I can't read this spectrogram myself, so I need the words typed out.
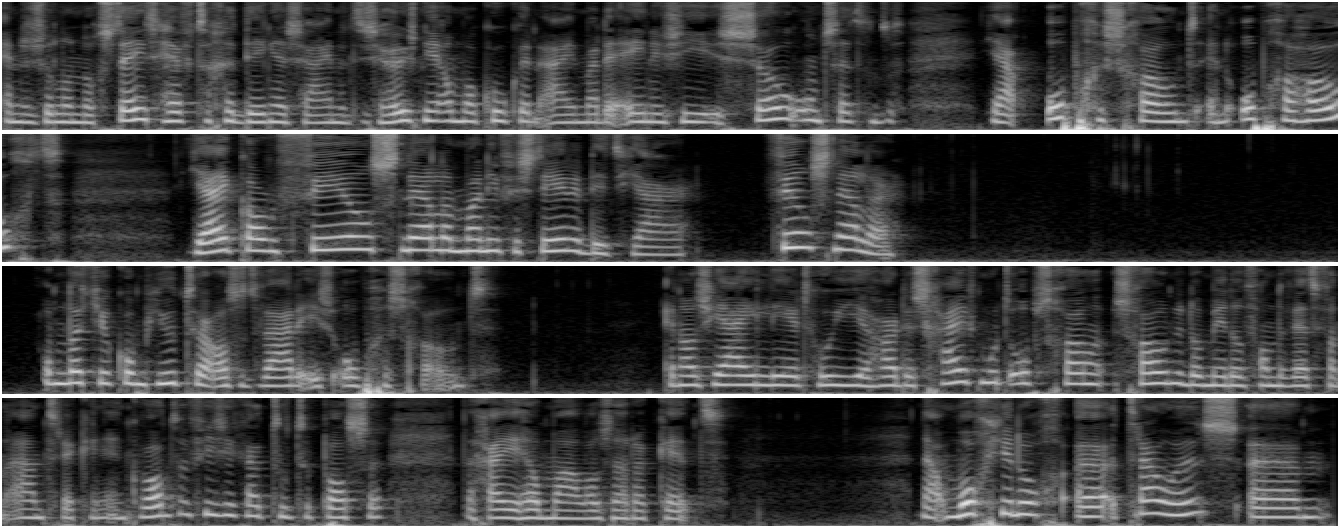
En er zullen nog steeds heftige dingen zijn. Het is heus niet allemaal koek en ei, maar de energie is zo ontzettend ja, opgeschoond en opgehoogd. Jij kan veel sneller manifesteren dit jaar. Veel sneller omdat je computer als het ware is opgeschoond. En als jij leert hoe je je harde schijf moet opschonen door middel van de wet van aantrekking en kwantumfysica toe te passen, dan ga je helemaal als een raket. Nou, mocht je nog, uh, trouwens, um,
